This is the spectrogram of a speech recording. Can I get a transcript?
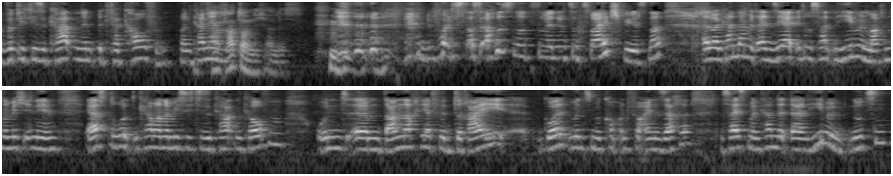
wirklich diese Karten nimmt mit Verkaufen. Man kann ja Verrat doch nicht alles. du wolltest das ausnutzen, wenn du zu zweit spielst, ne? Also man kann damit einen sehr interessanten Hebel machen, nämlich in den ersten Runden kann man nämlich sich diese Karten kaufen und ähm, dann nachher für drei äh, Goldmünzen bekommt man für eine Sache. Das heißt, man kann da einen Hebel nutzen,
